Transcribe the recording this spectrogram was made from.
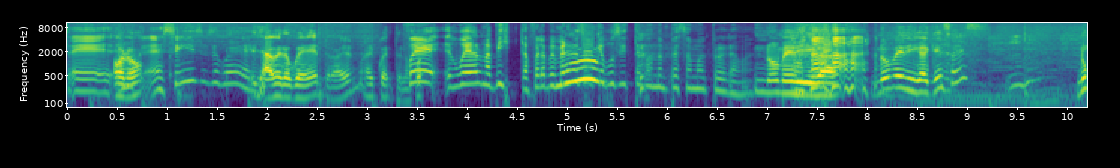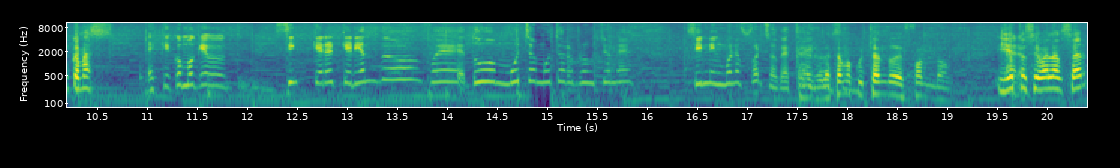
eh, ¿O no? eh, sí, sí se puede. Ya, pero cuéntalo, a ver, ahí cuéntelo. Fue, voy a dar una pista, fue la primera Uh. canción que pusiste cuando empezamos el programa. No me diga, no me diga que esa es. Ujú. Nunca más. Es que como que sin querer queriendo fue tuvo muchas, muchas reproducciones sin ningún esfuerzo, ¿cachai? Claro, la estamos escuchando de fondo. ¿Y Claro. esto se va a lanzar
